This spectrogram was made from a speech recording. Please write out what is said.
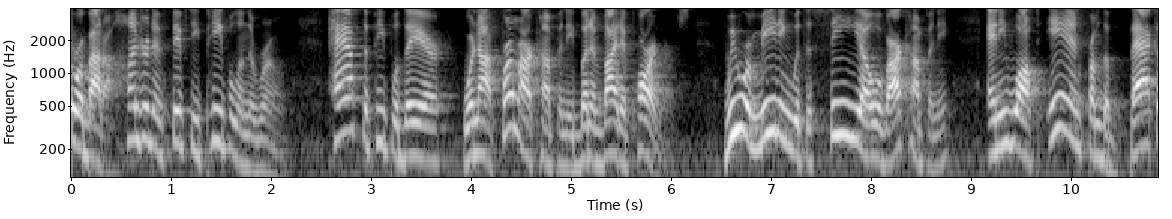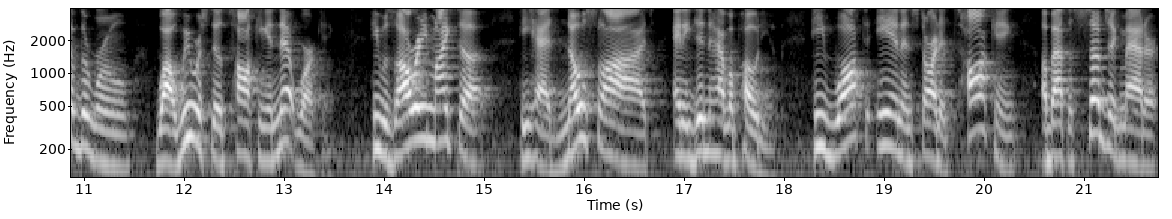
were about 150 people in the room. Half the people there were not from our company, but invited partners. We were meeting with the CEO of our company, and he walked in from the back of the room while we were still talking and networking. He was already mic'd up, he had no slides, and he didn't have a podium. He walked in and started talking about the subject matter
